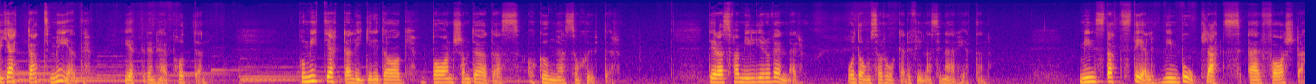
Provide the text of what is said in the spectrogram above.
hjärtat med heter den här podden. På mitt hjärta ligger idag barn som dödas och unga som skjuter. Deras familjer och vänner och de som råkade finnas i närheten. Min stadsdel, min boplats, är Farsta.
